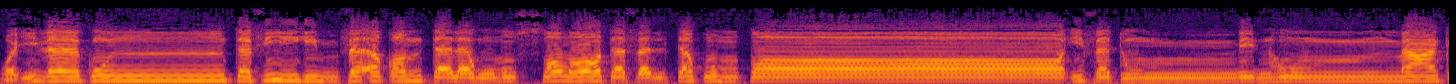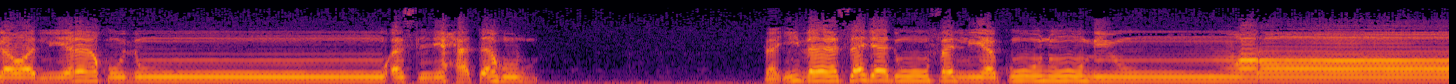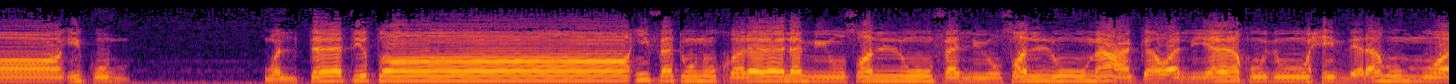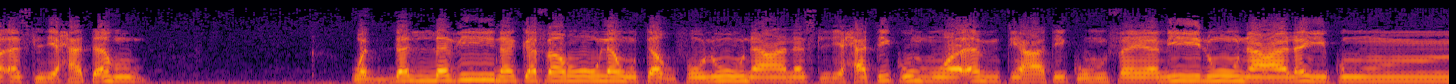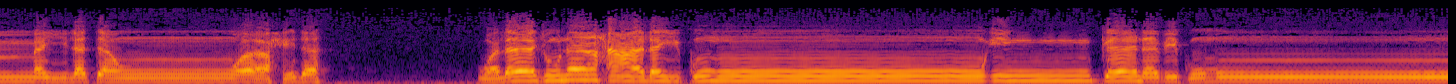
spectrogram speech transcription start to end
واذا كنت فيهم فاقمت لهم الصلاه فلتقم طائفه منهم معك ولياخذوا اسلحتهم فاذا سجدوا فليكونوا من ورائكم ولتات طائفة نخرى لم يصلوا فليصلوا معك وليأخذوا حذرهم وأسلحتهم ود الذين كفروا لو تغفلون عن اسلحتكم وامتعتكم فيميلون عليكم ميله واحدة ولا جناح عليكم ان كان بكم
